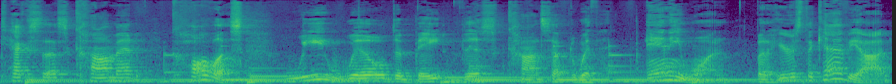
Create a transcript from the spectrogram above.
text us, comment, call us. We will debate this concept with anyone, but here's the caveat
